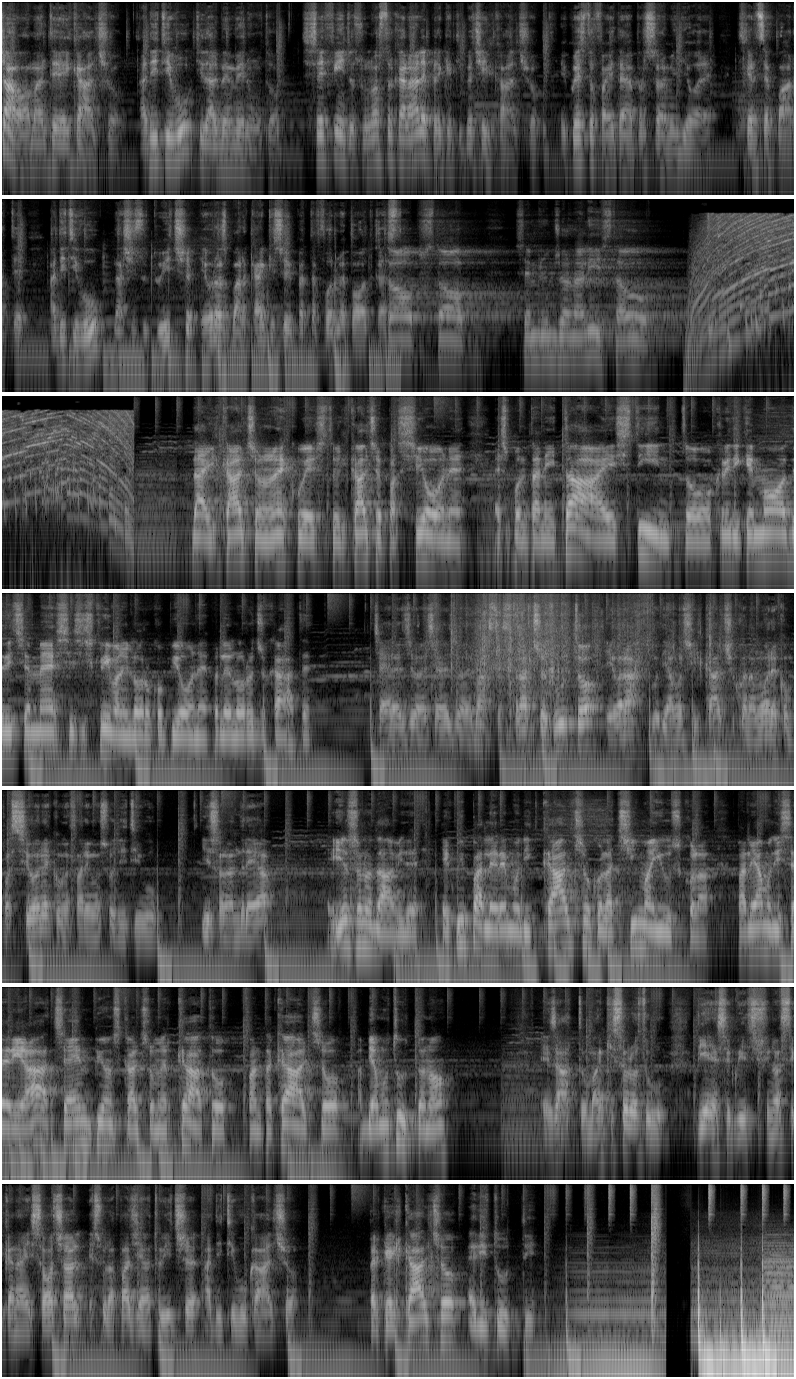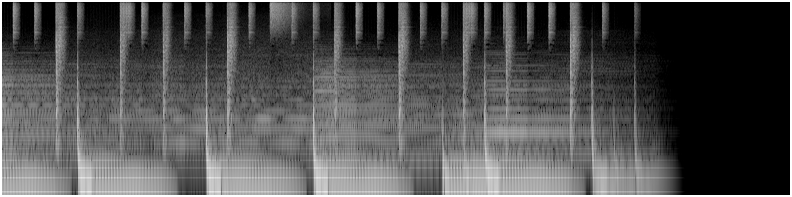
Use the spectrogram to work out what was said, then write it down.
Ciao amante del calcio, ADTV ti dà il benvenuto. Se sei finito sul nostro canale perché ti piace il calcio e questo fa di te la persona migliore. Scherzi a parte, ADTV nasce su Twitch e ora sbarca anche sulle piattaforme podcast. Stop, stop, sembri un giornalista, oh. Dai, il calcio non è questo, il calcio è passione, è spontaneità, è istinto. Credi che Modric e Messi si scrivano il loro copione per le loro giocate? C'hai ragione, c'hai ragione, basta, straccio tutto e ora godiamoci il calcio con amore e compassione come faremo su DTV. Io sono Andrea. E io sono Davide e qui parleremo di calcio con la C maiuscola. Parliamo di Serie A, Champions, calciomercato, fantacalcio, abbiamo tutto, no? Esatto, manchi solo tu. Vieni a seguirci sui nostri canali social e sulla pagina Twitch ADTV Calcio. Perché il calcio è di tutti.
